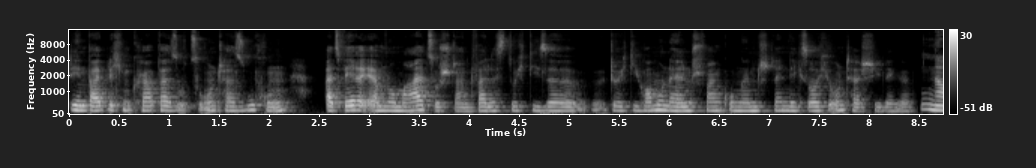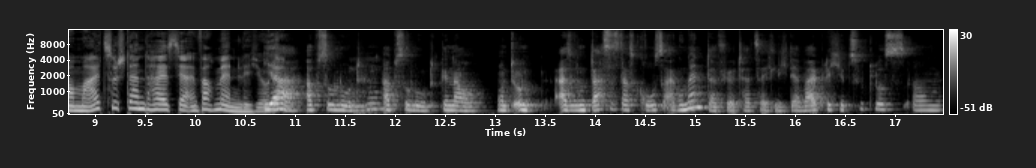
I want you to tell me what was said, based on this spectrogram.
den weiblichen Körper so zu untersuchen als wäre er im Normalzustand, weil es durch diese, durch die hormonellen Schwankungen ständig solche Unterschiede gibt. Normalzustand heißt ja einfach männlich, oder? Ja, absolut, mhm. absolut, genau. Und, und, also, und das ist das große Argument dafür tatsächlich. Der weibliche Zyklus ähm,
